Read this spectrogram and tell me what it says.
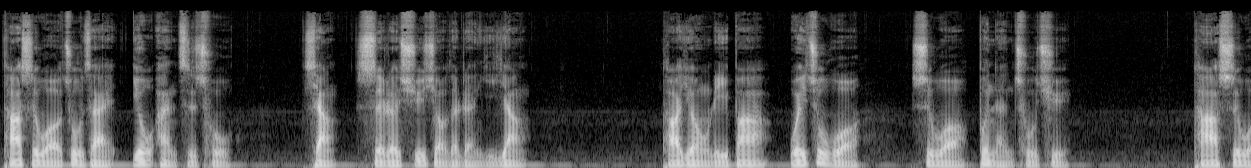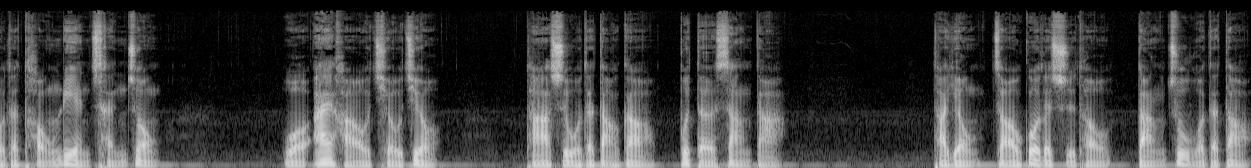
他使我住在幽暗之处，像死了许久的人一样。他用篱笆围住我，使我不能出去。他使我的铜链沉重。我哀嚎求救，他使我的祷告不得上达。他用凿过的石头挡住我的道，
